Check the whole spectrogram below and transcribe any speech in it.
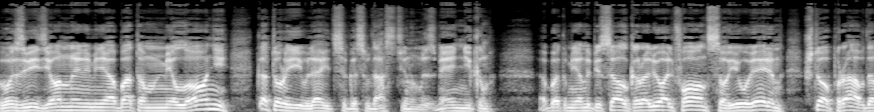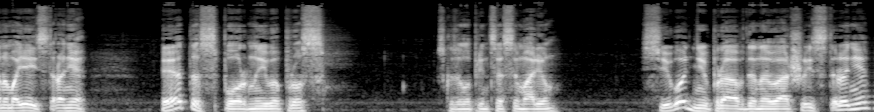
возведенное на меня аббатом Мелони, который является государственным изменником. Об этом я написал королю Альфонсо и уверен, что правда на моей стороне. Это спорный вопрос, — сказала принцесса Марион. Сегодня правда на вашей стороне,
